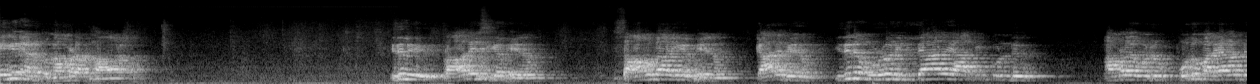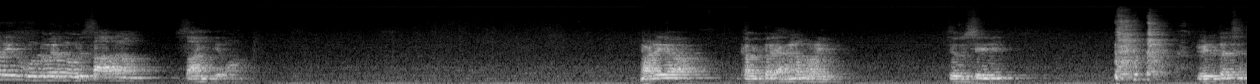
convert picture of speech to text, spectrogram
എങ്ങനെയാണ് ഇപ്പൊ നമ്മുടെ ഭാഷ? ഇതിൽ പ്രാദേശിക ഭേദം സാമുദായിക ഭേദം കാലഭേദം ഇതിനെ മുഴുവൻ ഇല്ലാതെയാക്കിക്കൊണ്ട് നമ്മളെ ഒരു പൊതു മലയാളത്തിലേക്ക് കൊണ്ടുവരുന്ന ഒരു സാധനം സാഹിത്യമാണ് പഴയ കവിത്ര അങ്ങനെ പറയും ചെറുശ്ശേരി എഴുത്തച്ഛൻ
